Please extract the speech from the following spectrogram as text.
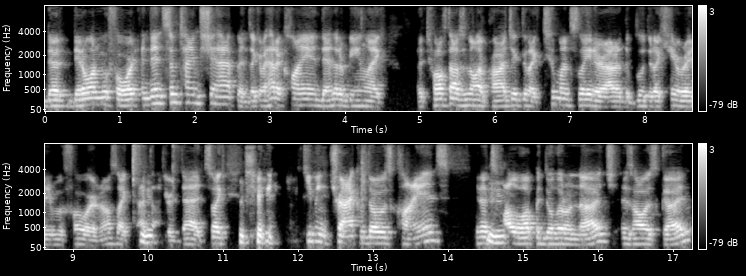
they they don't want to move forward. And then sometimes shit happens. Like if I had a client, they ended up being like a twelve thousand dollar project. They're like two months later, out of the blue, they're like, "Hey, we're ready to move forward." And I was like, "I Mhm. thought you're dead." So like keeping track of those clients, you know, to Mhm. follow up and do a little nudge is always good.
